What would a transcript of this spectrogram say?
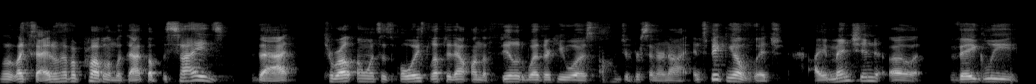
like I said, I don't have a problem with that. But besides that, Terrell Owens has always left it out on the field whether he was 100% or not. And speaking of which, I mentioned uh, vaguely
